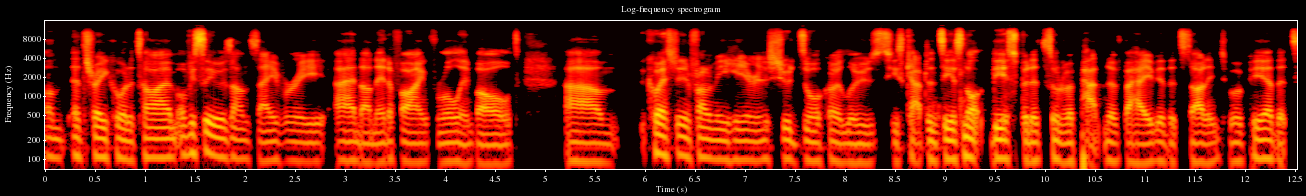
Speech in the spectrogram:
on at three quarter time. Obviously, it was unsavory and unedifying for all involved. Um, the question in front of me here is should Zorko lose his captaincy? It's not this, but it's sort of a pattern of behavior that's starting to appear that's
